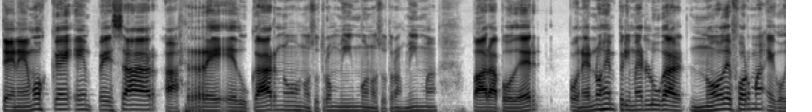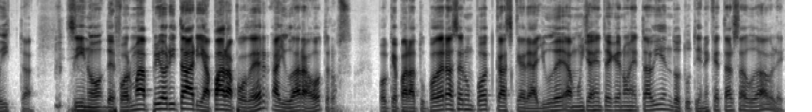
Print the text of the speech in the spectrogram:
Tenemos que empezar a reeducarnos nosotros mismos, nosotros mismas, para poder ponernos en primer lugar, no de forma egoísta, sino de forma prioritaria para poder ayudar a otros. Porque para tú poder hacer un podcast que le ayude a mucha gente que nos está viendo, tú tienes que estar saludable.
